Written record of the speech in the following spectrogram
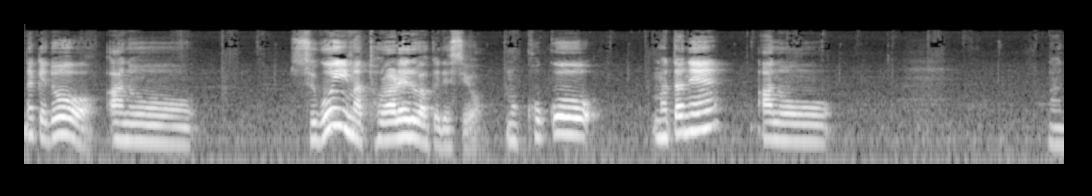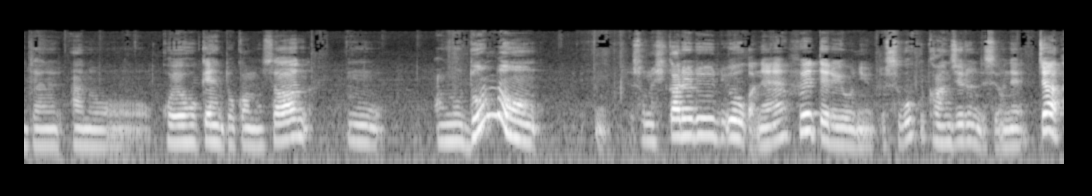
だけどあのすごい今取られるわけですよ。もうここまたねあのなんてあの雇用保険とかもさもうあのどんどんその引かれる量がね増えてるように言うとすごく感じるんですよね。じゃあ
